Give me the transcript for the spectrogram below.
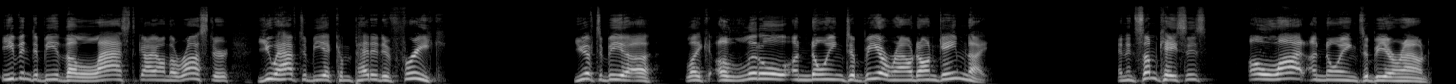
even to be the last guy on the roster, you have to be a competitive freak. You have to be a like a little annoying to be around on game night. And in some cases, a lot annoying to be around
